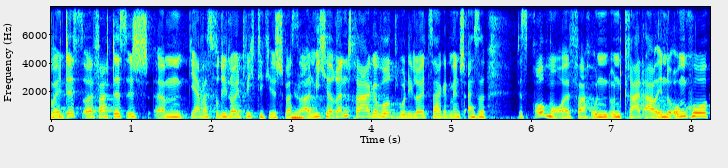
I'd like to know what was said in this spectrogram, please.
weil das einfach das ist, ähm, ja, was für die Leute wichtig ist, was Ja. an mich herantragen wird, wo die Leute sagen, Mensch, also das brauchen wir einfach. Und, und gerade auch in der Onko,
